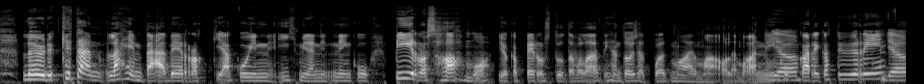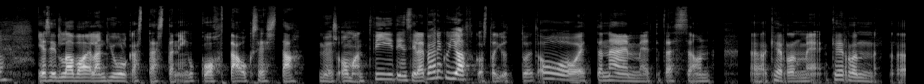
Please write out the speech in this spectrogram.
löydy ketään lähempää verrokkia kuin ihminen, niin, niin kuin piirroshahmo, joka perustuu tavallaan ihan toiselta puolelta maailmaa olevaan niin kuin karikatyyriin. Joo. Ja sitten Lava Island julkaisi tästä niin kuin kohtauksesta myös oman twiitin, sillä vähän niin kuin jatkosta juttu, että oo, että näemme, että tässä on, äh, kerron, me, kerron äh,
